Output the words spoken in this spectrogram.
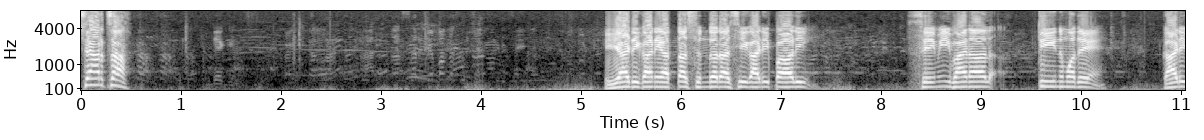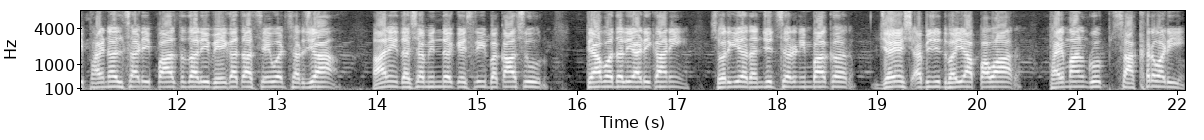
चारचा. या ठिकाणी आता सुंदर अशी गाडी पळाली सेमी फायनल तीन मध्ये गाडी फायनलसाठी पालत झाली. वेगाचा शेवट सर्जा आणि दशमिंद केसरी बकासूर. त्याबद्दल या ठिकाणी स्वर्गीय रणजित सर निंबाकर जयेश अभिजित भैया पवार थैमान ग्रुप साखरवाडी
